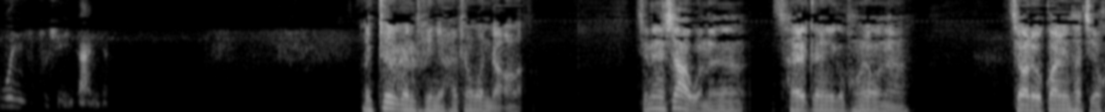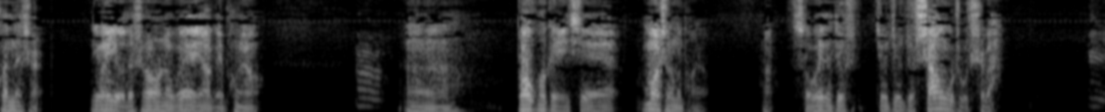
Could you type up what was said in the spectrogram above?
问咨询一下你。那这个问题你还真问着了。今天下午呢，才跟一个朋友呢交流关于他结婚的事儿，因为有的时候呢，我也要给朋友，嗯嗯，包括给一些陌生的朋友，啊，所谓的就是就就就商务主持吧，嗯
